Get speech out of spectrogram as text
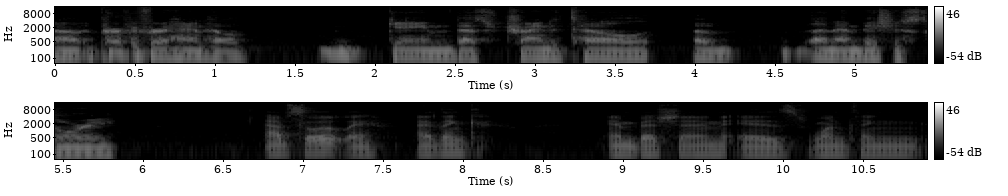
Uh, perfect for a handheld game that's trying to tell a, an ambitious story. Absolutely. I think ambition is one thing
